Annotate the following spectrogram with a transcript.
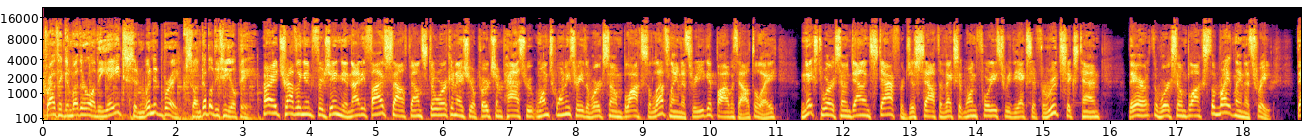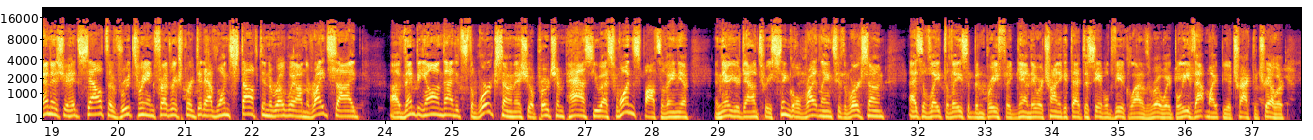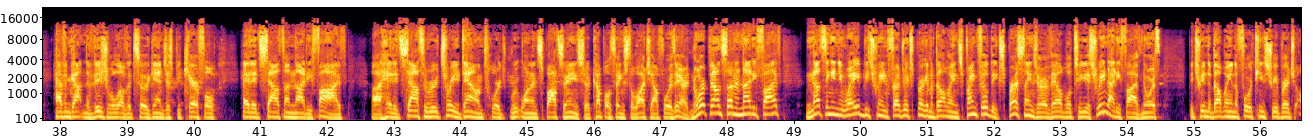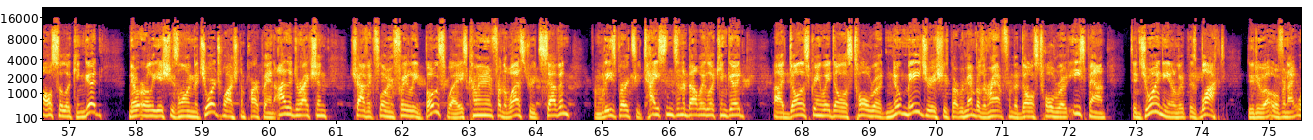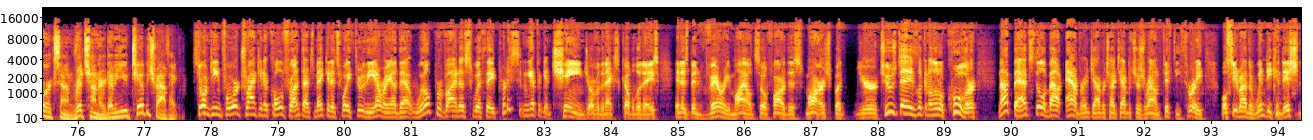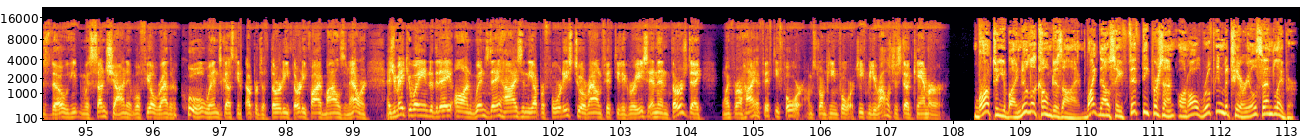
Traffic and weather on the 8s and when it breaks on WTOP. All right, traveling in Virginia, 95 southbound, still working as you approach and pass Route 123. The work zone blocks the left lane of 3. You get by without delay. Next work zone down in Stafford, just south of exit 143, the exit for Route 610. There, the work zone blocks the right lane of 3. Then as you head south of Route 3 in Fredericksburg, did have one stopped in the roadway on the right side. Uh, then beyond that, it's the work zone as you approach and pass US 1 Spotsylvania. And there you're down to a single right lane through the work zone. As of late, delays have been brief. Again, they were trying to get that disabled vehicle out of the roadway. Believe that might be a tractor trailer. Haven't gotten the visual of it. So again, just be careful. Headed south on 95. Uh, headed south of Route 3 down towards Route 1 in Spotsylvania. So a couple of things to watch out for there. Northbound side of 95 Nothing in your way between Fredericksburg and the Beltway in Springfield. The express lanes are available to you. 395 north between the Beltway and the 14th Street Bridge. Also looking good. No early issues along the George Washington Parkway in either direction. Traffic flowing freely both ways. Coming in from the west, Route 7 from Leesburg to Tyson's in the Beltway looking good. Uh, Dulles Greenway, Dulles Toll Road, no major issues, but remember the ramp from the Dulles Toll Road eastbound to join the inner loop is blocked due to an overnight work zone. Rich Hunter, WTOP Traffic. Storm Team 4 tracking a cold front that's making its way through the area that will provide us with a pretty significant change over the next couple of days. It has been very mild so far this March, but your Tuesday is looking a little cooler. Not bad, still about average. Average high temperatures around 53. We'll see rather windy conditions though. Even with sunshine, it will feel rather cool. Winds gusting upwards of 30, 35 miles an hour. As you make your way into the day on Wednesday, highs in the upper 40s to around 50 degrees. And then Thursday, going for a high of 54. I'm Storm Team 4, Chief Meteorologist Doug Kammerer. Brought to you by New Look Home Design. Right now, save 50% on all roofing materials and labor.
